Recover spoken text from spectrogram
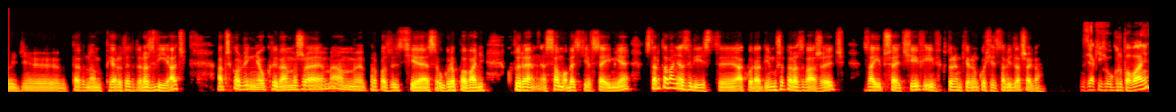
e, pewną priorytet rozwijać. Aczkolwiek nie ukrywam, że mam propozycje z ugrupowań, które są obecnie w Sejmie, startowania z list y, akurat i muszę to rozważyć za i przeciw i w którym kierunku się stawić, dlaczego. Z jakich ugrupowań?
